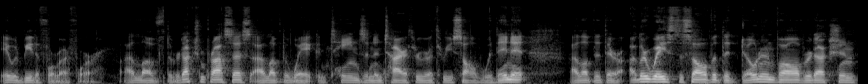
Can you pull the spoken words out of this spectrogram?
It would be the four x four. I love the reduction process. I love the way it contains an entire three or three solve within it. I love that there are other ways to solve it that don't involve reduction.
